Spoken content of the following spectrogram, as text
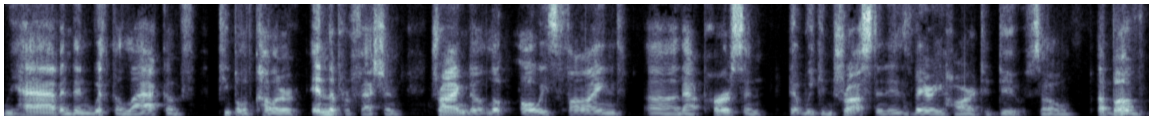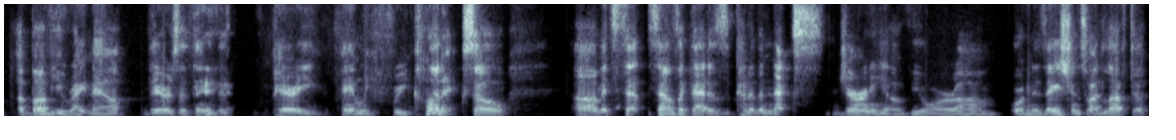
we have. And then with the lack of people of color in the profession trying to look always find uh, that person that we can trust and is very hard to do. So above above you right now there's a thing that perry family free clinic. So um, it sounds like that is kind of the next journey of your um, organization so i'd love to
